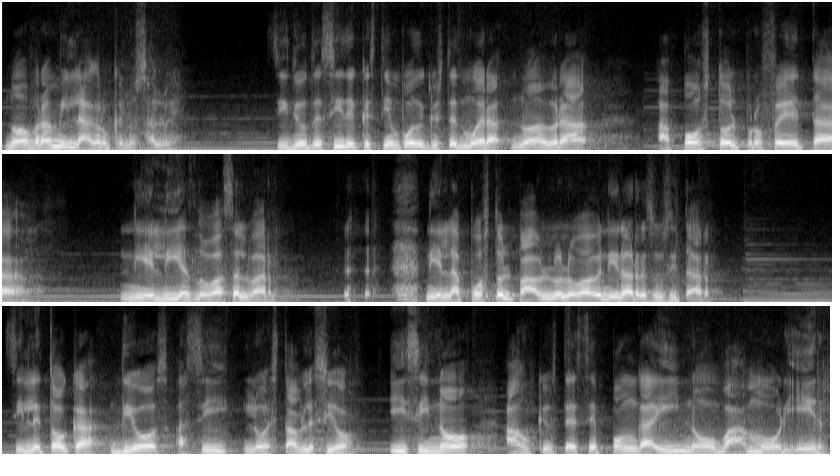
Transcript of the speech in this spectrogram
no habrá milagro que lo salve. Si Dios decide que es tiempo de que usted muera, no habrá apóstol, profeta, ni Elías lo va a salvar, ni el apóstol Pablo lo va a venir a resucitar. Si le toca, Dios así lo estableció. Y si no, aunque usted se ponga ahí, no va a morir.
